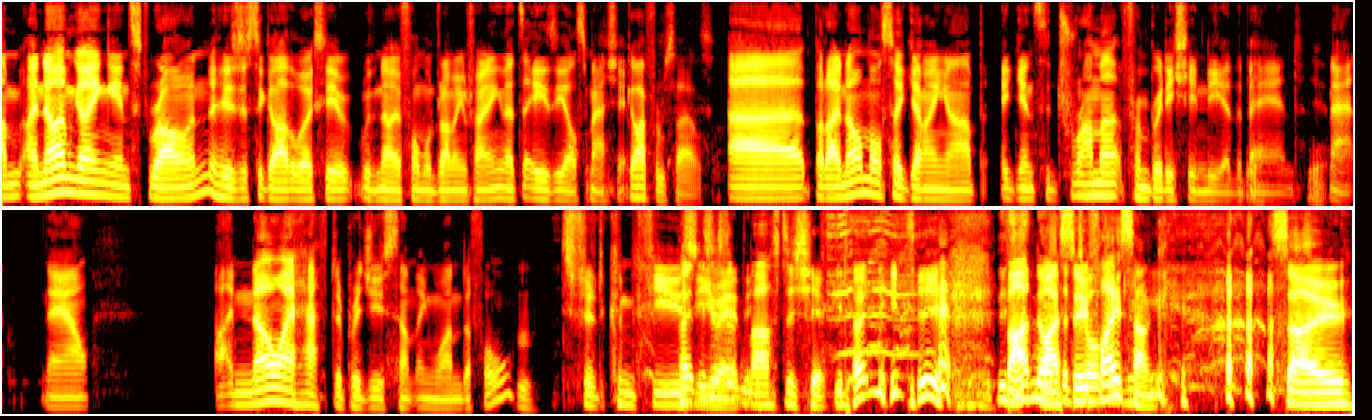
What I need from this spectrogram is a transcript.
I'm, I know I'm going against Rowan, who's just a guy that works here with no formal drumming training. That's easy. I'll smash him. Guy from sales. Uh, but I know I'm also going up against the drummer from British India, the band, yeah. Matt. Now, I know I have to produce something wonderful Hmm. to confuse Hey, this you. isn't Andy. MasterChef. You don't need to. This is but not my the souffle sunk. so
